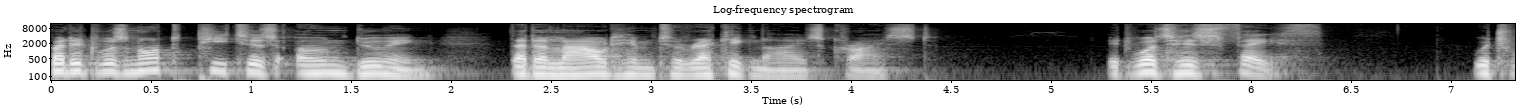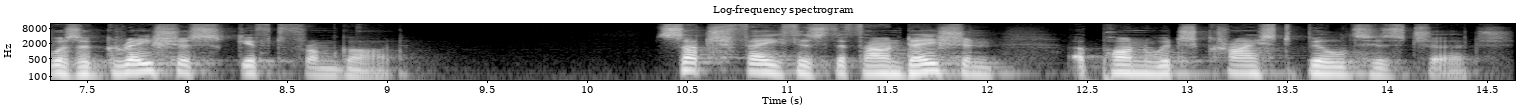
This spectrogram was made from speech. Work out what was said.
But it was not Peter's own doing that allowed him to recognize Christ. It was his faith, which was a gracious gift from God. Such faith is the foundation upon which Christ builds his church.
